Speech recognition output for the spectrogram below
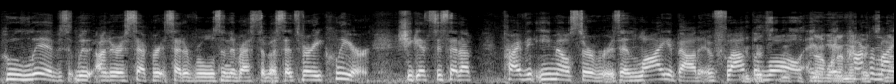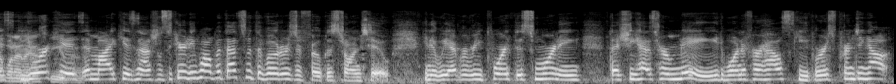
who lives with under a separate set of rules than the rest of us. That's very clear. She gets to set up private email servers and lie about it and flout the That's- law this is not and, and I'm- that's not compromise your kids about. and my kids national security. Well but that's what the voters are focused on too. You know we have a report this morning that she has her maid one of her housekeepers printing out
